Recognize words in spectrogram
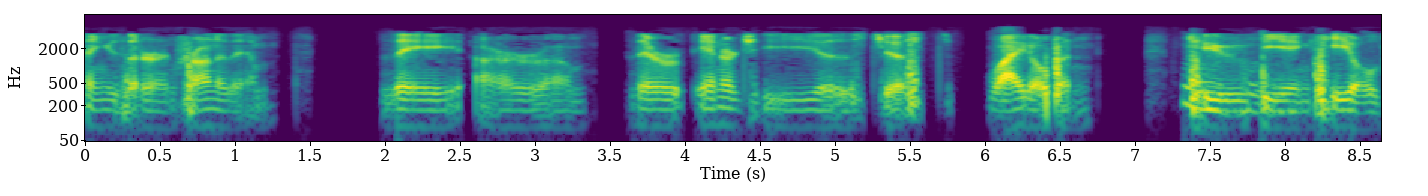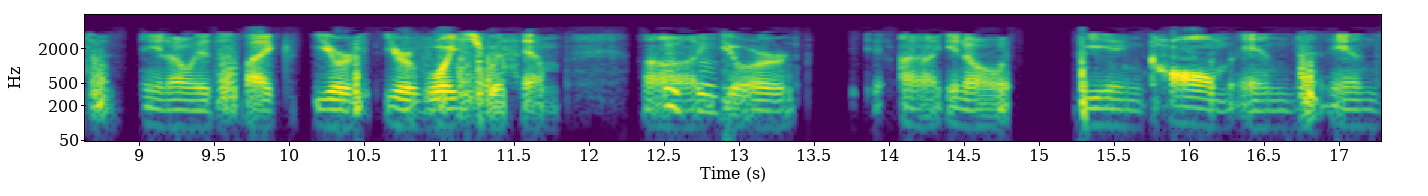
things that are in front of them. They are um their energy is just wide open to Mhm. being healed. You know, it's like your your voice with them, uh, Mhm. your uh, you know being calm and and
